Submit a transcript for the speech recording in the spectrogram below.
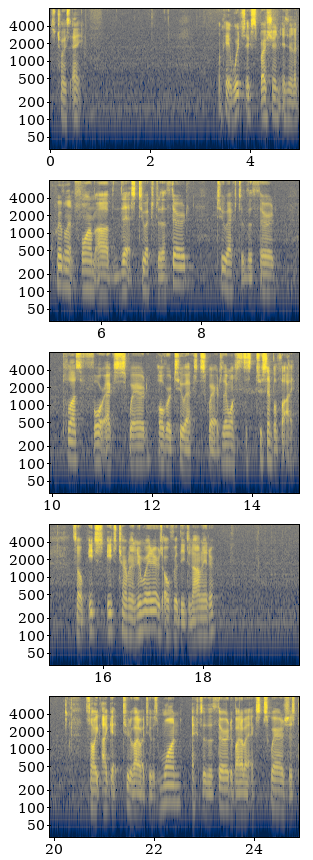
It's choice A. Okay, which expression is an equivalent form of this? 2x to the third, 2x to the third plus 4x squared over 2x squared. So they want us to, to simplify. So each, each term in the numerator is over the denominator. So I, I get 2 divided by 2 is 1. x to the third divided by x squared is just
